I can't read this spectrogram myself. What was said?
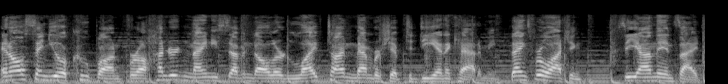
and I'll send you a coupon for a $197 lifetime membership to DN Academy. Thanks for watching. See you on the inside.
